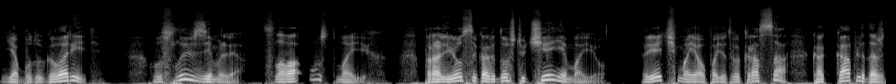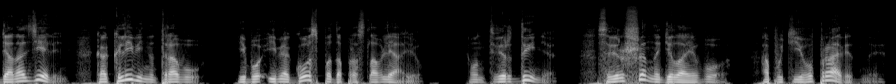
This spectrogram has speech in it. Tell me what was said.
я буду говорить. Услышь, земля, слова уст моих. Прольется, как дождь, учение мое. Речь моя упадет, как роса, как капля дождя на зелень, как ливень на траву, ибо имя Господа прославляю. Он твердыня, совершенно дела его, а пути его праведны.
